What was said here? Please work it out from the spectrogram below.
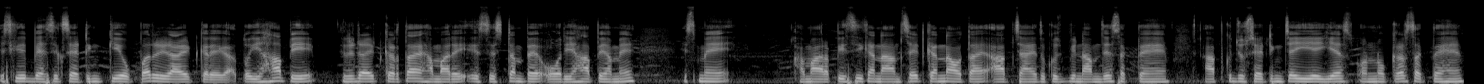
इसकी बेसिक सेटिंग के ऊपर रिडायरेक्ट करेगा। तो यहाँ पे रिडायरेक्ट करता है हमारे इस सिस्टम पे और यहाँ पे हमें इसमें हमारा पीसी का नाम सेट करना होता है। आप चाहें तो कुछ भी नाम दे सकते हैं। आपको जो सेटिंग चाहिए येस और नो कर सकते हैं।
